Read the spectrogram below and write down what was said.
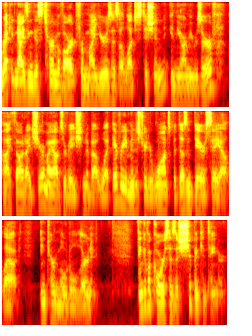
Recognizing this term of art from my years as a logistician in the Army Reserve, I thought I'd share my observation about what every administrator wants but doesn't dare say out loud intermodal learning. Think of a course as a shipping container.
